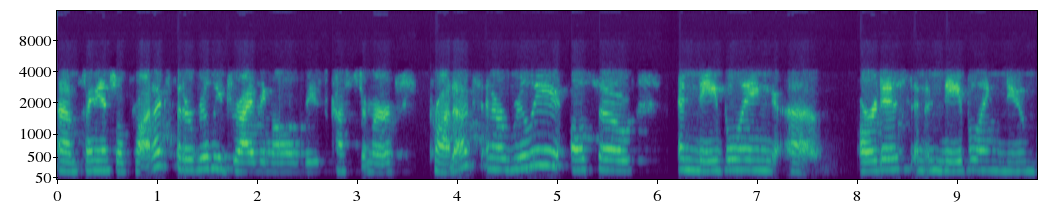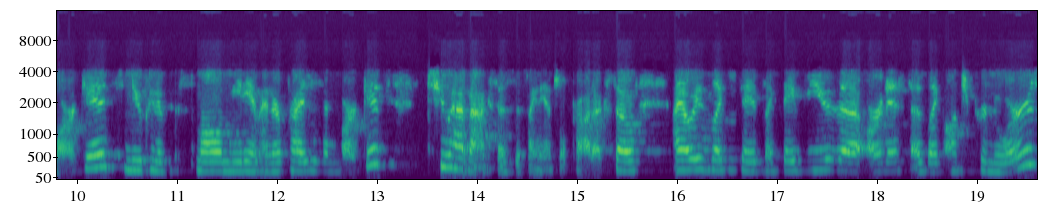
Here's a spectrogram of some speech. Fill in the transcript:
um, financial products that are really driving all of these customer products and are really also enabling um, artists and enabling new markets, new kind of small, medium enterprises and markets to have access to financial products. So I always like to say it's like they view the artists as like entrepreneurs.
